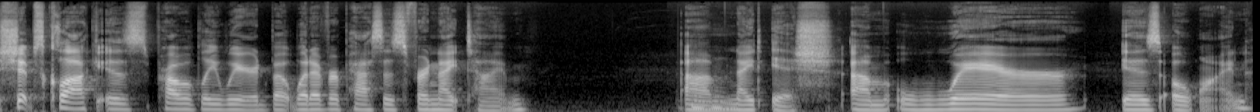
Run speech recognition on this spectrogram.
ship's clock is probably weird, but whatever passes for nighttime, um, night-ish. Um, where is Owine?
